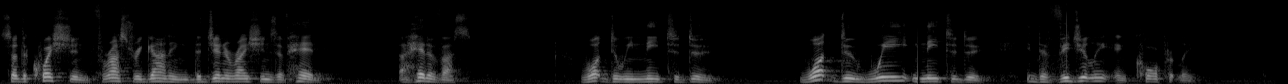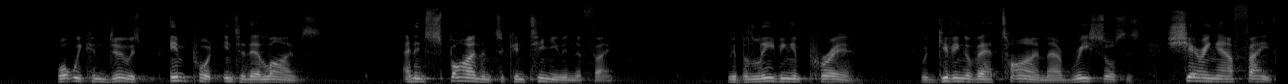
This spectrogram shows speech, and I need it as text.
So, the question for us regarding the generations ahead, ahead of us, what do we need to do? What do we need to do individually and corporately? What we can do is input into their lives and inspire them to continue in the faith. We're believing in prayer. We're giving of our time, our resources, sharing our faith.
